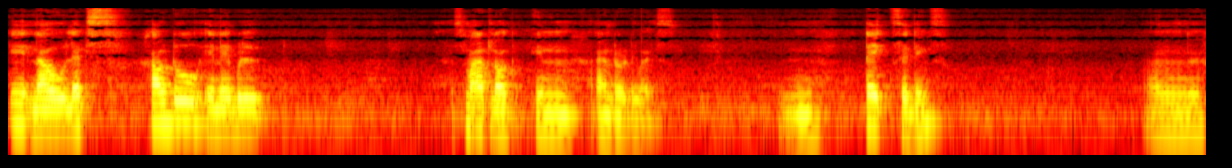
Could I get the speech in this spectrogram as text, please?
Okay, now let's how to enable smart lock in Android device. Mm, Take settings and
